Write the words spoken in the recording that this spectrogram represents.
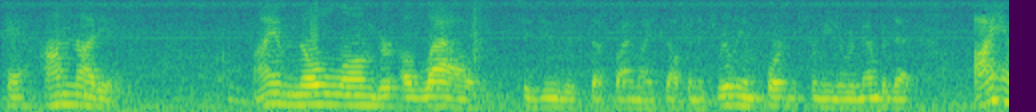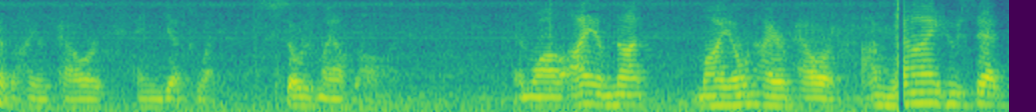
Okay? I'm not it. I am no longer allowed to do this stuff by myself. And it's really important for me to remember that I have a higher power, and guess what? So does my alcoholic. And while I am not my own higher power, I'm the guy who said,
